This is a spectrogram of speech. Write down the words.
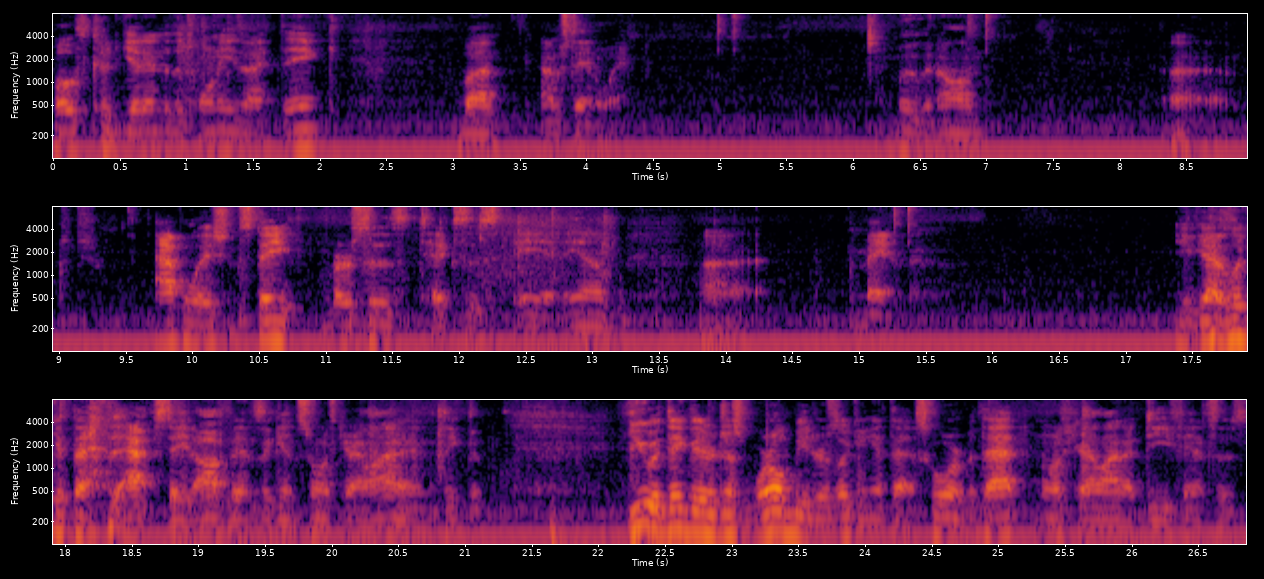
both could get into the 20s, I think, but I'm staying away. Moving on. Uh, Appalachian State versus Texas A&M. Uh, man, you got to look at that App State offense against North Carolina and think that you would think they were just world beaters looking at that score, but that North Carolina defense is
